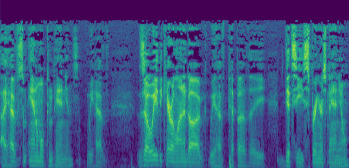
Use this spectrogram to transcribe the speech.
I have some animal companions. We have Zoe, the Carolina dog. We have Pippa, the ditzy Springer Spaniel,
